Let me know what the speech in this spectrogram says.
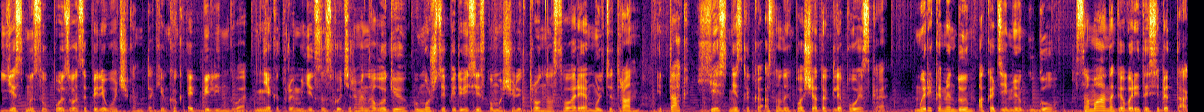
есть смысл пользоваться переводчиком, таким как AppBilingua. Некоторую медицинскую терминологию вы можете перевести с помощью электронного словаря Multitran. Итак, есть несколько основных площадок для поиска. Мы рекомендуем Академию Google. Сама она говорит о себе так.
